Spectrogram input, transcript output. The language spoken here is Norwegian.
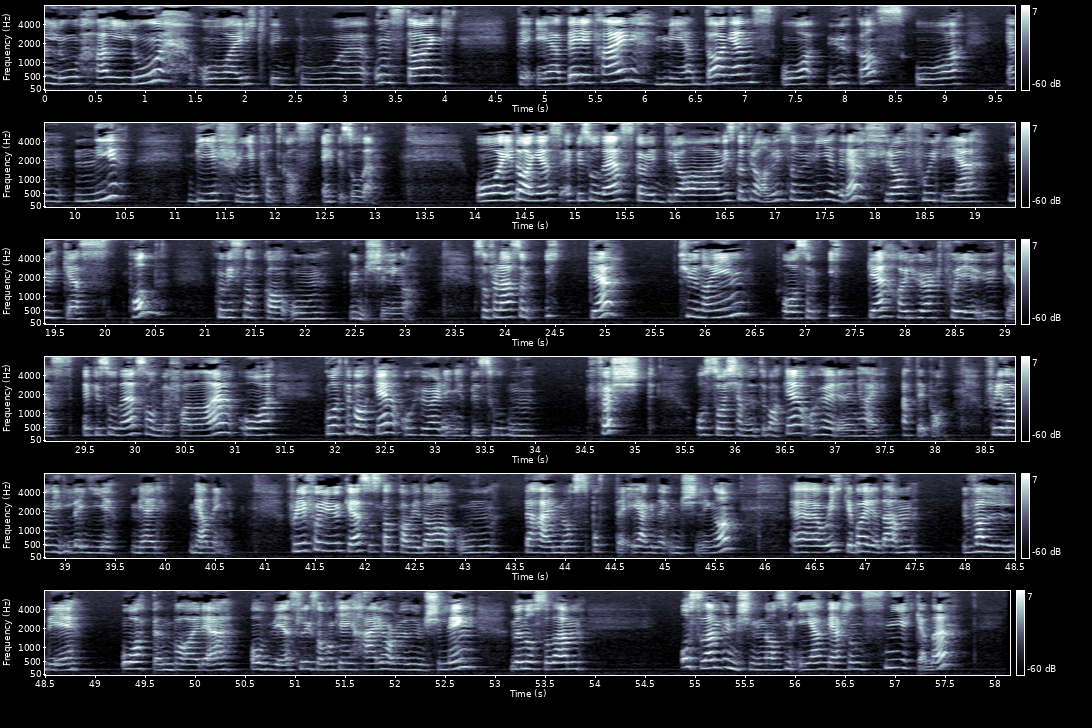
Hallo, hallo, og riktig god eh, onsdag. Det er Berit her med dagens og ukas og en ny Be Free podcast-episode. Og i dagens episode skal vi dra, vi skal dra den liksom videre fra forrige ukes pod, hvor vi snakka om unnskyldninger. Så for deg som ikke tuna inn, og som ikke har hørt forrige ukes episode, så anbefaler jeg deg å gå tilbake og høre den episoden først. Og så kommer du tilbake og hører den her etterpå. Fordi da vil det gi mer mening. Fordi forrige uke så snakka vi da om det her med å spotte egne unnskyldninger. Eh, og ikke bare dem veldig åpenbare, obvious, liksom OK, her har du en unnskyldning. Men også dem også de unnskyldningene som er mer sånn snikende.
